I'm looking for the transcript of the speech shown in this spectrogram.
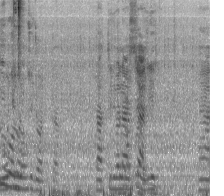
কি বলল? জ্বরটা। রাত্রিবেলা আসছে আজকে হ্যাঁ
